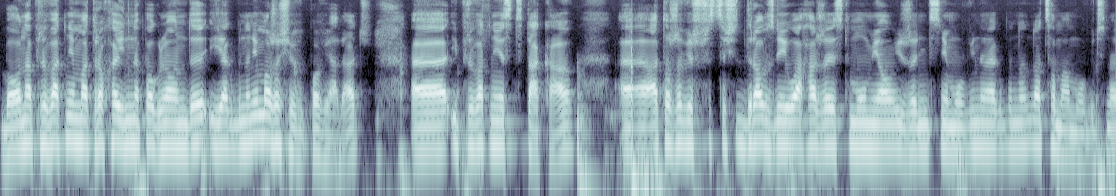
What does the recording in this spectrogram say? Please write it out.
bo ona prywatnie ma trochę inne poglądy i jakby no nie może się wypowiadać. E, i prywatnie jest taka, e, a to, że wiesz, wszyscy się drą z niej łacha, że jest mumią i że nic nie mówi, no jakby, no, no co ma mówić, no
